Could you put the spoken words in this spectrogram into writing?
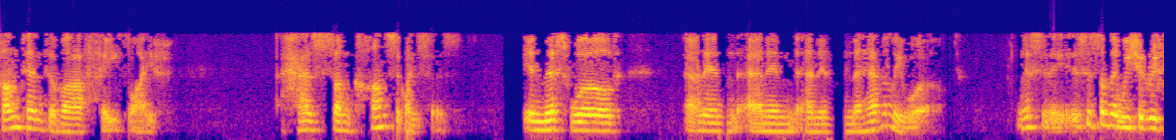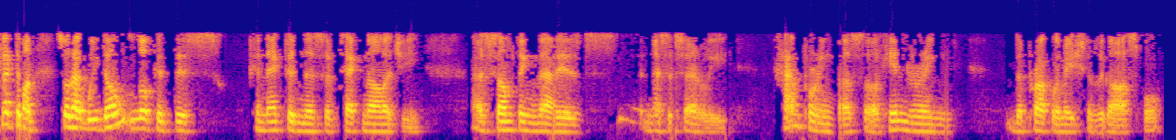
content of our faith life has some consequences in this world and in and in and in the heavenly world. This, this is something we should reflect upon so that we don't look at this connectedness of technology as something that is necessarily hampering us or hindering the proclamation of the gospel,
